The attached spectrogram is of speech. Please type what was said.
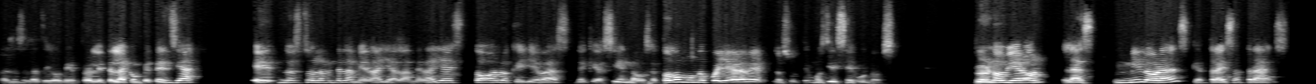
a veces se las digo bien, pero literal la competencia eh, no es solamente la medalla, la medalla es todo lo que llevas de que haciendo, o sea, todo el mundo puede llegar a ver los últimos 10 segundos, pero no vieron las mil horas que traes atrás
